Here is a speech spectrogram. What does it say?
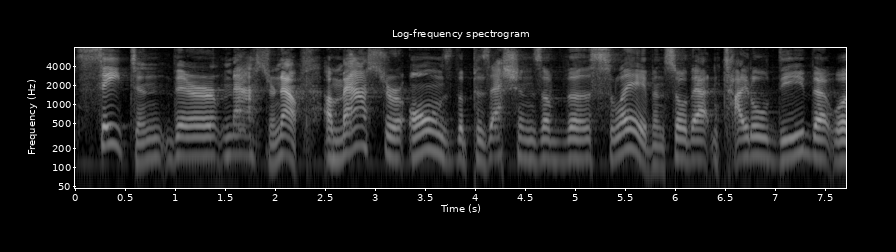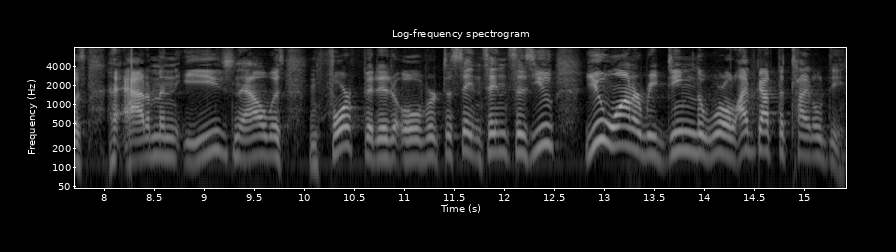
Satan their master. Now, a master owns the possessions of the slave, and so that title deed that was Adam and Eve's now was forfeited over to Satan. Satan says, You, you want to redeem the world. I've got the title deed.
